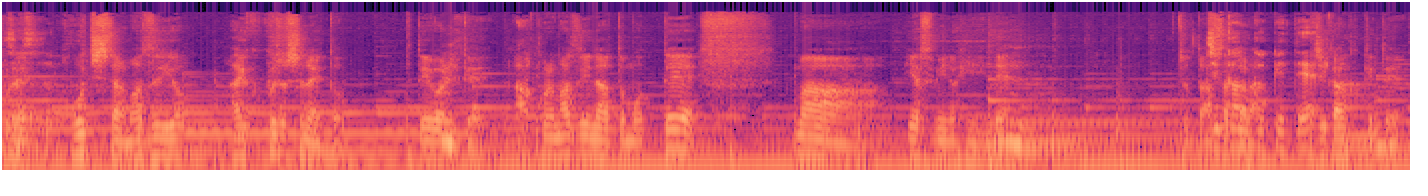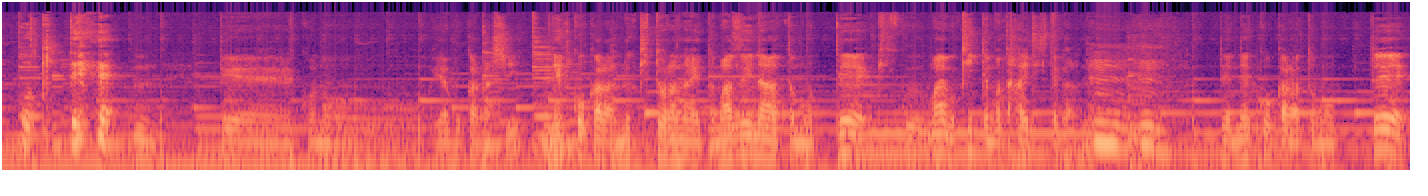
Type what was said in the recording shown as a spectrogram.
これ放置したらまずいよ。早く駆除しないとって言われて、あこれまずいなと思ってまあ休みの日にね、うん。ちょっと時朝から間かけて。時間かけて。起きて。うん、でこのやぶからし、うん。根っこから抜き取らないとまずいなと思って結局前も切ってまた生えてきたからうんうね、ん。で根っこからと思って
